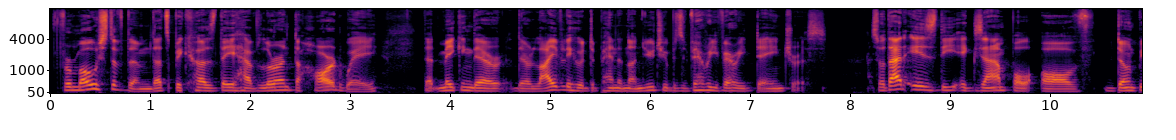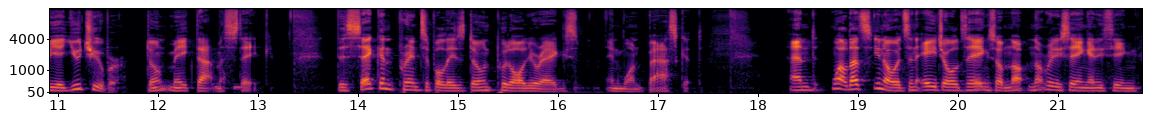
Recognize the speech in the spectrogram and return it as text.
for most of them, that's because they have learned the hard way that making their their livelihood dependent on YouTube is very very dangerous. So that is the example of don't be a YouTuber. Don't make that mistake. The second principle is don't put all your eggs in one basket. And well, that's you know, it's an age-old saying, so I'm not not really saying anything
